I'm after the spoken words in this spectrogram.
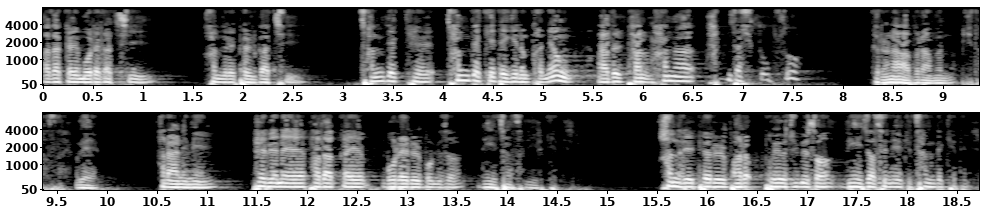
바닷가의 모래같이 하늘의 별같이 창대케 창대케 되기는커녕 아들 단 하나 한 자식도 없어. 그러나 아브라함은 믿었어요. 왜? 하나님이 해변의 바닷가의 모래를 보면서 네 자손이 이렇게 되리라. 하늘의 별을 바라- 보여주면서 네 자손이 이렇게 창대케 되리라.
